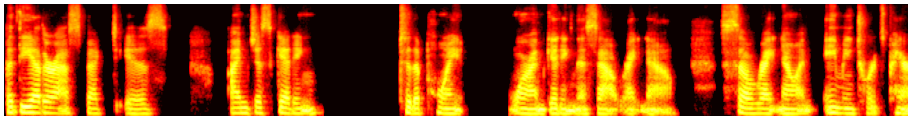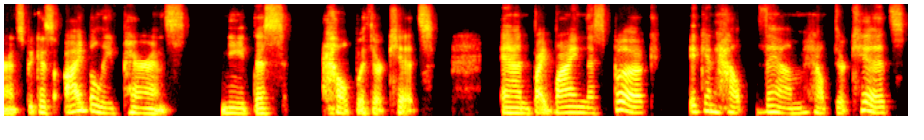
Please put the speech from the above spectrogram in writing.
but the other aspect is I'm just getting to the point where I'm getting this out right now. So, right now, I'm aiming towards parents because I believe parents need this help with their kids. And by buying this book, it can help them help their kids.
